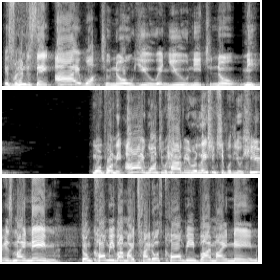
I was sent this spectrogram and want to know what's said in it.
is for him to saying, I want to know you and you need to know me. More importantly, I want to have a relationship with you. Here is my name. Don't call me by my titles. Call me by my name.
